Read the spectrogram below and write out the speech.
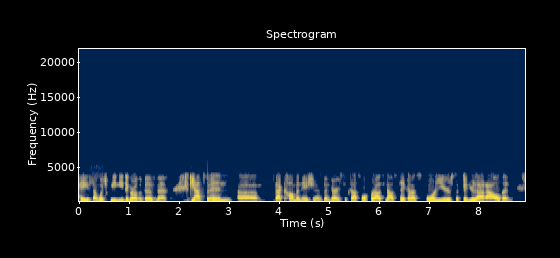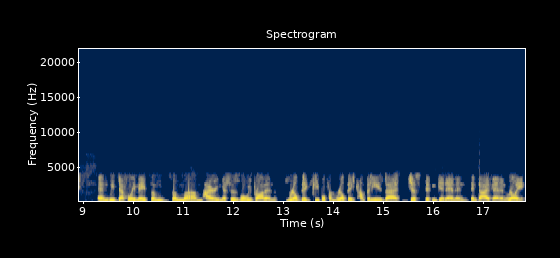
pace at which we need to grow the business. And that's been, um, that combination has been very successful for us. Now it's taken us four years to figure that out. And and we've definitely made some some um, hiring misses where we brought in real big people from real big companies that just didn't get in and, and dive in and really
